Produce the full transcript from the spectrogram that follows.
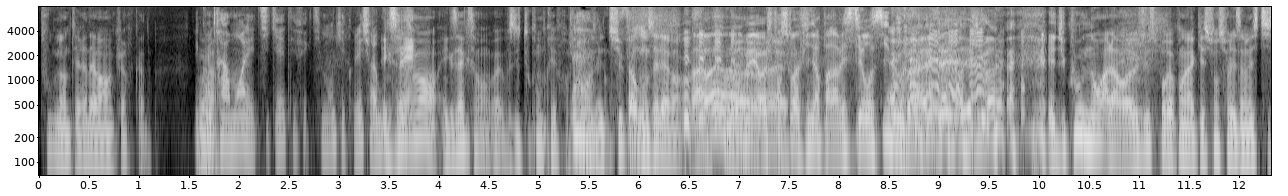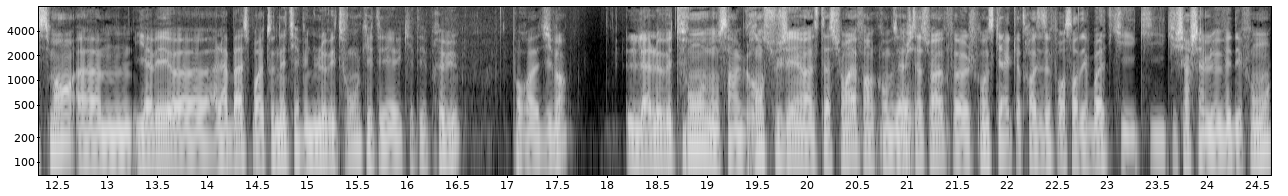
tout l'intérêt d'avoir un QR code. Et Voilà. contrairement à l'étiquette, effectivement, qui est collée sur la bouteille. Exactement, exactement. Ouais, vous avez tout compris, franchement, vous êtes super bons élèves. hein. Ah ouais, ouais, mais euh, Ouais. je pense qu'on va finir par investir aussi, nous. Et du coup, non, alors euh, juste pour répondre à la question sur les investissements, euh, il y avait, euh, à la base, pour être honnête, il y avait une levée de fonds qui était, qui était prévue pour euh, Divin. La levée de fonds, bon, c'est un grand sujet à Station F. hein. Quand vous avez Oui. Station F, euh, je pense qu'il y a 99% des boîtes qui, qui, qui cherchent à lever des fonds.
